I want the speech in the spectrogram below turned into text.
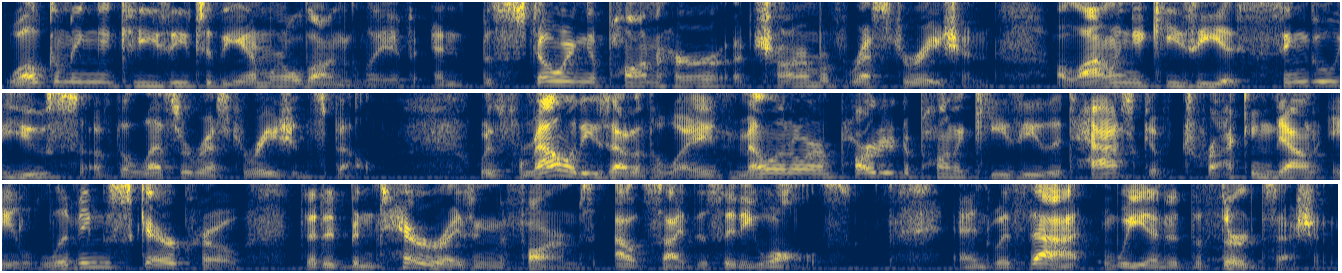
welcoming Akizi to the Emerald Enclave and bestowing upon her a charm of restoration, allowing Akizi a single use of the Lesser Restoration spell. With formalities out of the way, Melannor imparted upon Akizi the task of tracking down a living scarecrow that had been terrorizing the farms outside the city walls. And with that, we ended the third session.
